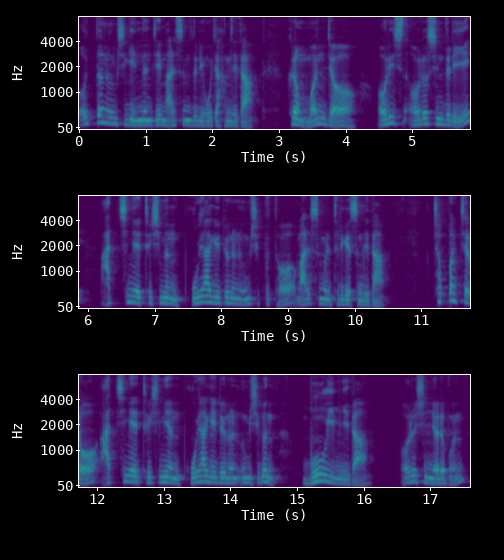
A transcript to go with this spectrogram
어떤 음식이 있는지 말씀드리고자 합니다. 그럼 먼저 어르신, 어르신들이 아침에 드시면 보약이 되는 음식부터 말씀을 드리겠습니다. 첫 번째로 아침에 드시면 보약이 되는 음식은 무입니다. 어르신 여러분,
